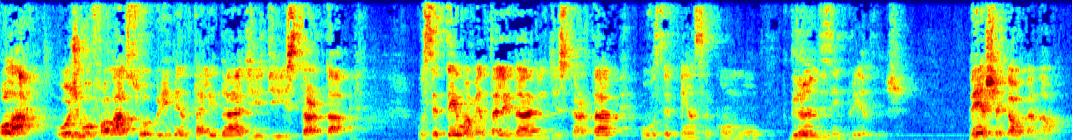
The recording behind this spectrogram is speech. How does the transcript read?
Olá, hoje eu vou falar sobre mentalidade de startup. Você tem uma mentalidade de startup ou você pensa como grandes empresas? Venha checar o canal.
